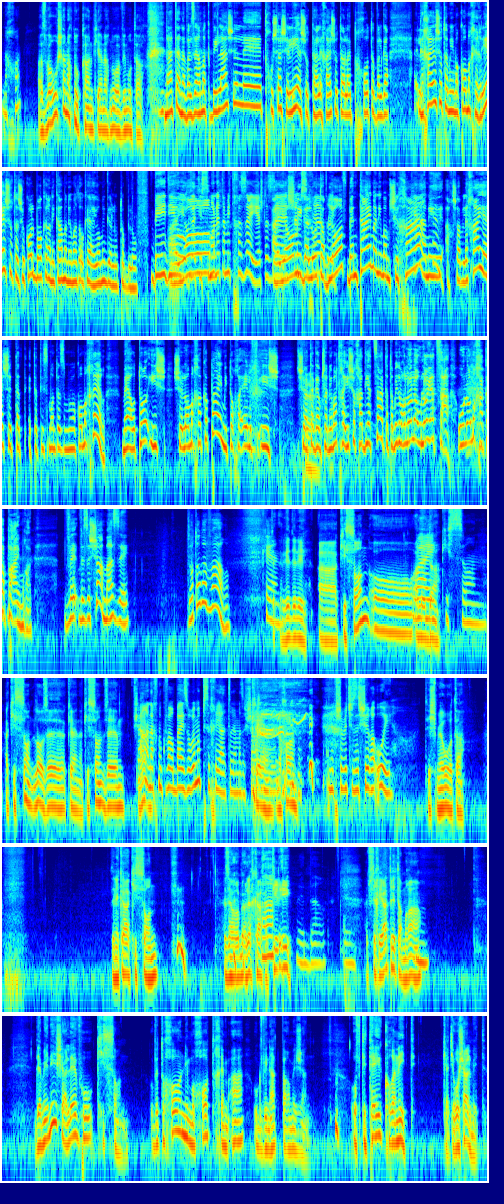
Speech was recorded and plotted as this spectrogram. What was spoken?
נכון. אז ברור שאנחנו כאן כי אנחנו אוהבים אותך. נתן, אבל זה המקבילה של uh, תחושה שלי יש אותה, לך יש אותה אולי פחות, אבל גם... לך יש אותה ממקום אחר. לי יש אותה שכל בוקר אני קמה, אני אומרת, אוקיי, היום יגלו את הבלוף. בדיוק, היום- זה תסמונת המתחזה, יש לזה שם היום יגלו את פסיכיאטרי. הבלוף, בינתיים אני ממשיכה, כן, אני... עכשיו, לך יש את, את התסמונת הזו ממקום אחר, מאותו איש שלא מחא כפיים, מתוך האלף איש, שאתה כן. גם, כשאני אומרת לך, איש אחד יצא, אתה תמיד אומר, לא, לא, הוא לא יצא, הוא לא מחא כפיים רק. ו- וזה שם, מה זה? זה אותו דבר. כן. תגידי לי, הכיסון או וואי, הלידה? כיסון. הכיסון, לא, זה, כן, הכיסון זה... אפשר, מה? אנחנו כבר באזורים הפסיכיאטריים, אז אפשר... כן, נכון. אני חושבת שזה שיר ראוי. תשמעו אותה. זה נקרא הכיסון. זה הולך ככה, תראי. נהדר. הפסיכיאטרית אמרה, דמייני שהלב הוא כיסון, ובתוכו נימוחות חמאה וגבינת פרמיז'ן, ופתיתי קורנית, כי את ירושלמית.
